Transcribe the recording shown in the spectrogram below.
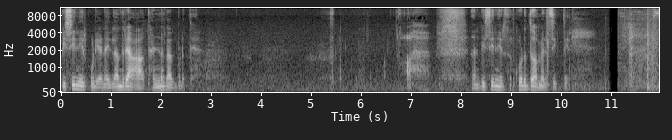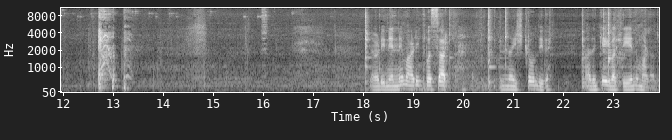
ಬಿಸಿ ನೀರು ಕುಡಿಯೋಣ, ಇಲ್ಲಾಂದರೆ ಆ ತಣ್ಣಗಾಗ್ಬಿಡುತ್ತೆ. ನಾನು ಬಿಸಿ ನೀರು ಕುಡಿದು ಆಮೇಲೆ ಸಿಗ್ತೀನಿ. ನೋಡಿ, ನೆನ್ನೆ ಮಾಡಿದ ಬಸ್ಸಾರು. ಇನ್ನು ಇಷ್ಟೊಂದಿದೆ. ಅದಕ್ಕೆ ಇವತ್ತೇನು ಮಾಡಲ್ಲ.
